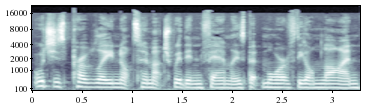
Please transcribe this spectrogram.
which is probably not so much within families, but more of the online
